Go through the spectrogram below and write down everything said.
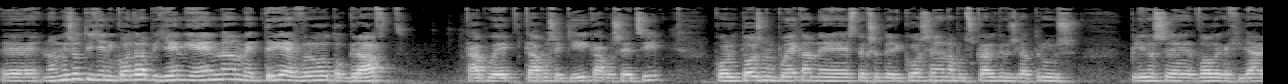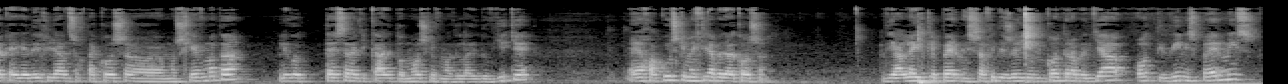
Ε, νομίζω ότι γενικότερα πηγαίνει 1 με 3 ευρώ το graft, κάπου, κάπως εκεί, κάπως έτσι. Κολλητός μου που έκανε στο εξωτερικό σε έναν από τους καλύτερους γιατρούς πλήρωσε 12.000 για 2.800 μοσχεύματα, λίγο 4 και κάτι το μόσχευμα δηλαδή του βγήκε. Έχω ακούσει και με 1.500. Διαλέγει και παίρνεις σε αυτή τη ζωή γενικότερα, παιδιά. Ό,τι δίνεις, παίρνεις.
